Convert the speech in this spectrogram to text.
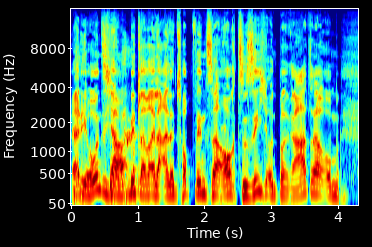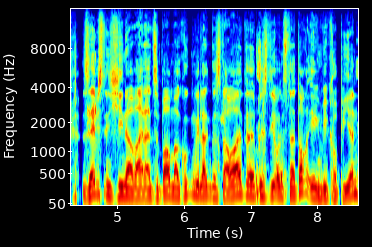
Ja, die holen sich ja, ja mittlerweile alle Top-Winzer auch zu sich und Berater, um selbst in China Wein anzubauen. Mal gucken, wie lange das dauert, äh, bis die uns da doch irgendwie kopieren.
